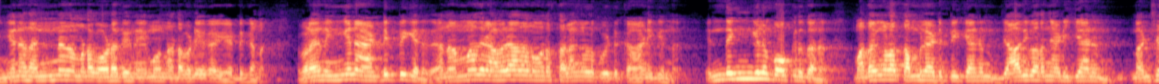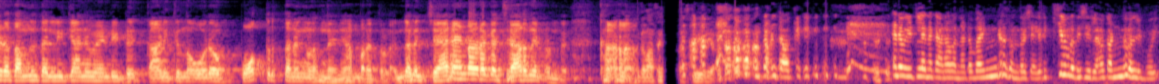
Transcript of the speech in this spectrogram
ഇങ്ങനെ തന്നെ നമ്മുടെ കോടതി നിയമവും നടപടിയൊക്കെ കേട്ടിക്കണം ഇവിടെ നിന്ന് ഇങ്ങനെ അടിപ്പിക്കരുത്. കാരണം അമ്മാതിരി അവരാതാണ് ഓരോ സ്ഥലങ്ങളിൽ പോയിട്ട് കാണിക്കുന്നത്. എന്തെങ്കിലും പോക്കരുതാണ് മതങ്ങളെ തമ്മിൽ അടിപ്പിക്കാനും ജാതി പറഞ്ഞടിക്കാനും മനുഷ്യരെ തമ്മിൽ തല്ലിക്കാനും വേണ്ടിയിട്ട് കാണിക്കുന്ന ഓരോ പോക്കൃത്തനങ്ങളെന്നേ ഞാൻ പറയത്തുള്ളൂ. എന്തായാലും ചേരേണ്ടവരൊക്കെ ചേർന്നിട്ടുണ്ട്. കാണാം. എന്റെ വീട്ടിൽ എന്നെ കാണാൻ വന്നിട്ട് ഭയങ്കര സന്തോഷമായി. ഒരിക്കലും പ്രതീക്ഷയില്ല. കണ്ടുപള്ളി പോയി.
